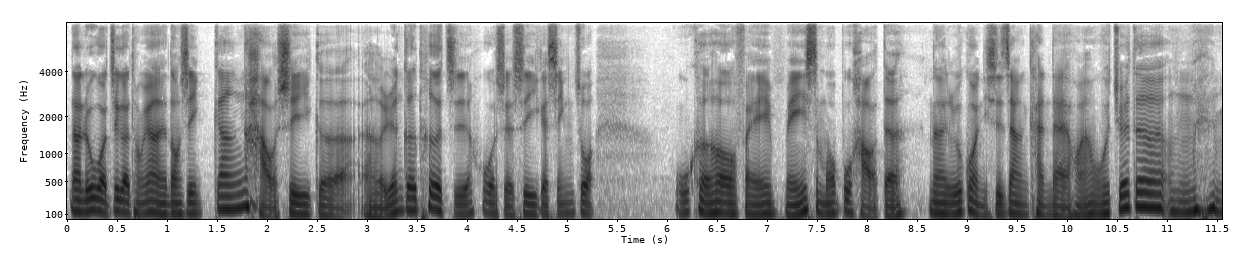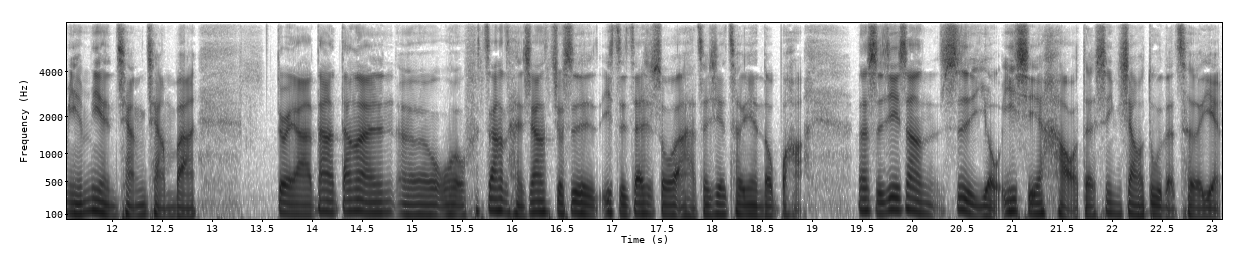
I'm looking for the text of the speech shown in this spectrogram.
那如果这个同样的东西刚好是一个呃人格特质，或者是一个星座。无可厚非，没什么不好的。那如果你是这样看待的话，我觉得嗯，勉勉强强吧。对啊，当当然，呃，我这样子很像就是一直在说啊，这些测验都不好。那实际上是有一些好的信效度的测验，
